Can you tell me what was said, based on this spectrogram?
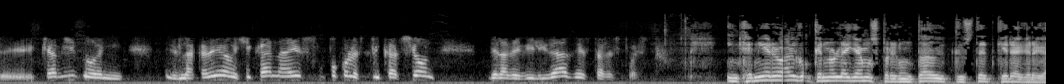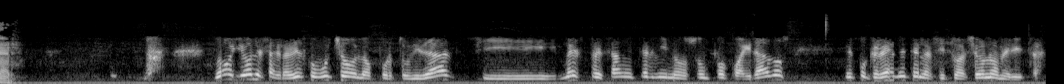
eh, que ha habido en la Academia Mexicana es un poco la explicación de la debilidad de esta respuesta. Ingeniero, algo que no le hayamos preguntado y que usted quiere agregar. No, yo les agradezco mucho la oportunidad. Si me he expresado en términos un poco airados, es porque realmente la situación lo amerita.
